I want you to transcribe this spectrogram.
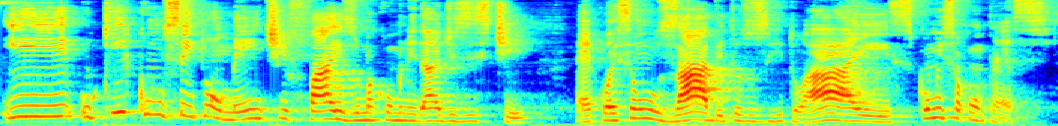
E o que conceitualmente faz uma comunidade existir? É, quais são os hábitos, os rituais? Como isso acontece?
